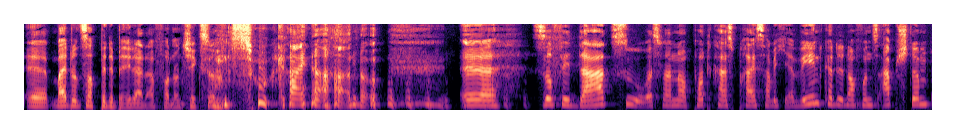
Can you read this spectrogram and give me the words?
äh, malt uns doch bitte Bilder davon und schickt sie uns zu, keine Ahnung. äh, so viel dazu. Was war noch? Podcastpreis habe ich erwähnt, könnt ihr noch für uns abstimmen.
